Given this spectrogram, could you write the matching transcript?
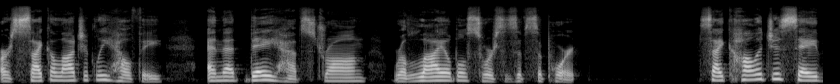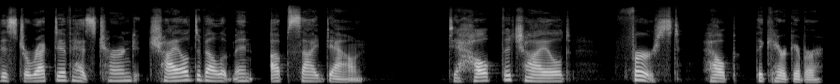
are psychologically healthy and that they have strong, reliable sources of support. Psychologists say this directive has turned child development upside down. To help the child, first help the caregiver.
